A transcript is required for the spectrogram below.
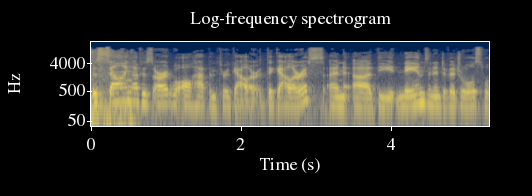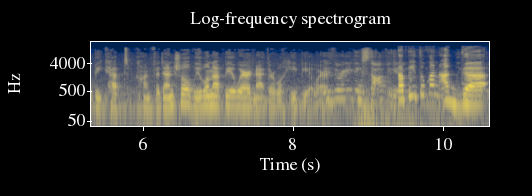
The selling of his art will all happen through the gallerists, and uh, the names and individuals will be kept confidential. We will not be aware, neither will he be aware. Is there anything stopping it? Tapi itu kan agak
